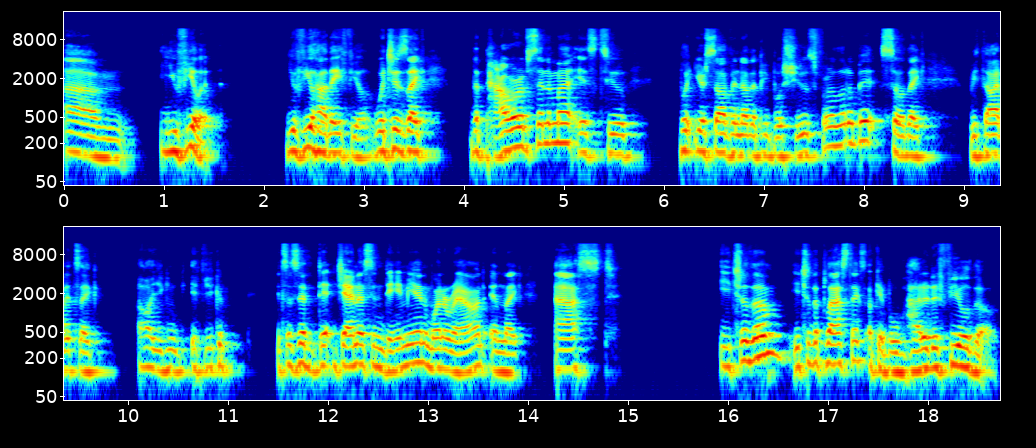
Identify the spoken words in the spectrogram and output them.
um you feel it you feel how they feel which is like the power of cinema is to put yourself in other people's shoes for a little bit. So like we thought it's like, oh, you can if you could it's as if D Janis and Damian went around and like asked each of them, each of the plastics, okay, but how did it feel though?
